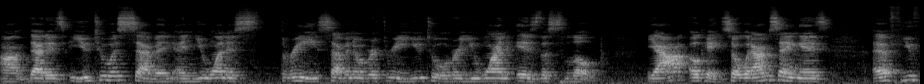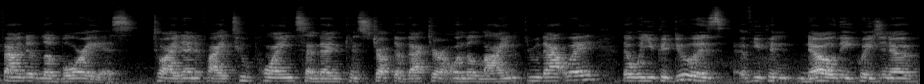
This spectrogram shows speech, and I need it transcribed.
Um, that is, u2 is 7 and u1 is 3, 7 over 3, u2 over u1 is the slope. Yeah? Okay, so what I'm saying is, if you found it laborious to identify two points and then construct a vector on the line through that way, then what you could do is, if you can know the equation of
